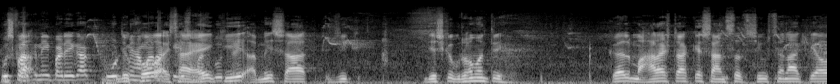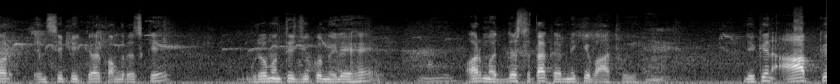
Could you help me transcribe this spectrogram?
कुछ फर्क नहीं पड़ेगा कोर्ट में हमारा केस ऐसा है कि अमित शाह जी देश के गृह मंत्री हैं। कल महाराष्ट्र के सांसद शिवसेना के और एनसीपी के और कांग्रेस के गृहमंत्री जी को मिले हैं और मध्यस्थता करने की बात हुई है। लेकिन आपके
